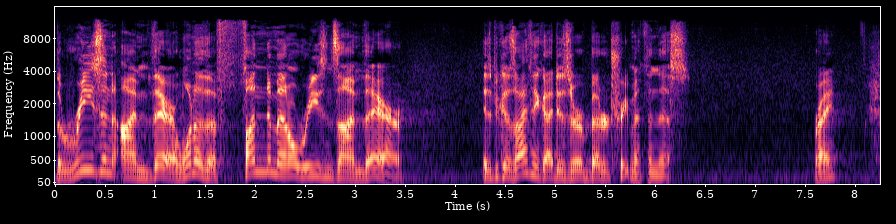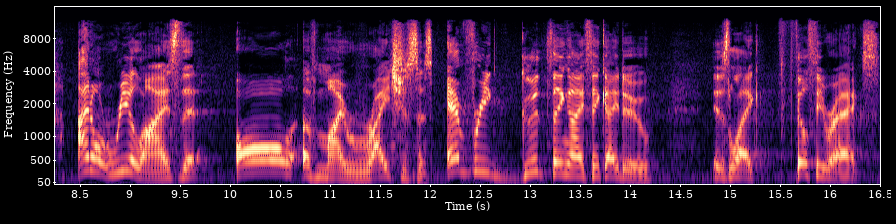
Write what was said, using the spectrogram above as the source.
the reason I'm there, one of the fundamental reasons I'm there, is because I think I deserve better treatment than this. Right? I don't realize that all of my righteousness, every good thing I think I do, is like filthy rags.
